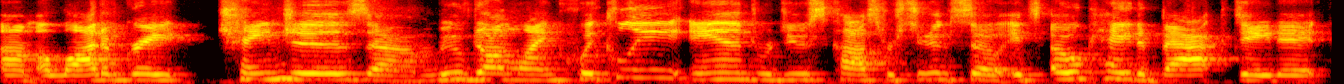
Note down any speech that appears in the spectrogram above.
um, a lot of great changes, um, moved online quickly and reduced costs for students. So it's okay to backdate it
